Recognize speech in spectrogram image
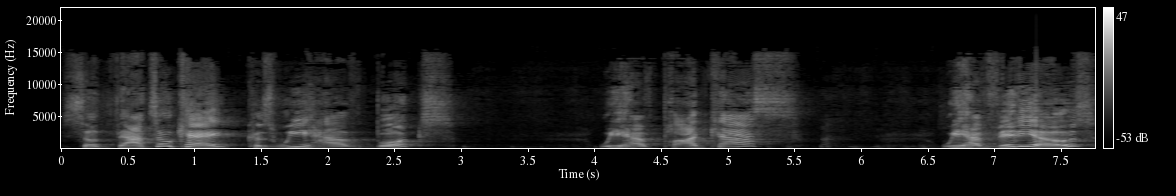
So that's okay because we have books, we have podcasts, we have videos.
